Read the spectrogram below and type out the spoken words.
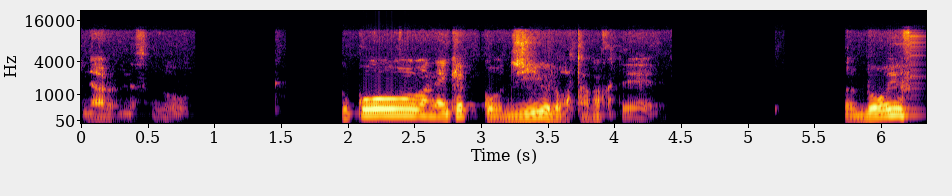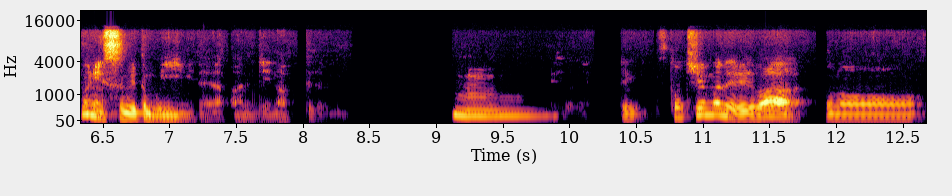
になるんですけど、そこがね、結構自由度が高くて、どういうふうに進めてもいいみたいな感じになってるん。ですよね。で、途中までは、その、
